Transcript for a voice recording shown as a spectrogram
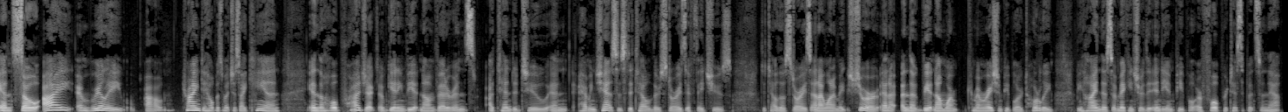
and so I am really uh, trying to help as much as I can in the whole project of getting Vietnam veterans attended to and having chances to tell their stories if they choose to tell those stories. And I want to make sure, and, I, and the Vietnam War commemoration people are totally behind this, of making sure that Indian people are full participants in that.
